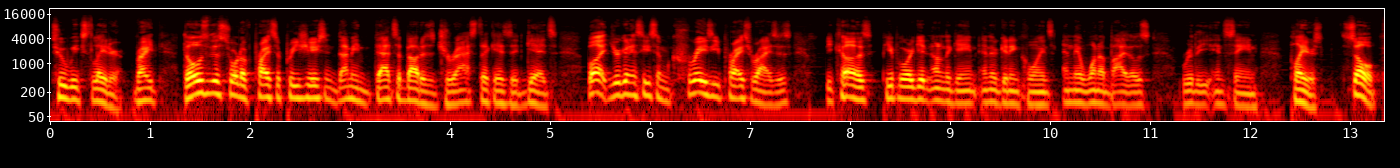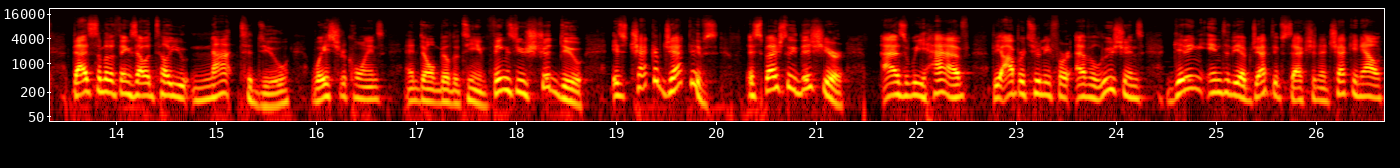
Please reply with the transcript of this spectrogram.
two weeks later, right? Those are the sort of price appreciation. I mean, that's about as drastic as it gets. But you're going to see some crazy price rises because people are getting on the game and they're getting coins and they want to buy those really insane players. So that's some of the things I would tell you not to do. Waste your coins and don't build a team. Things you should do is check objectives, especially this year as we have the opportunity for evolutions, getting into the objective section and checking out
